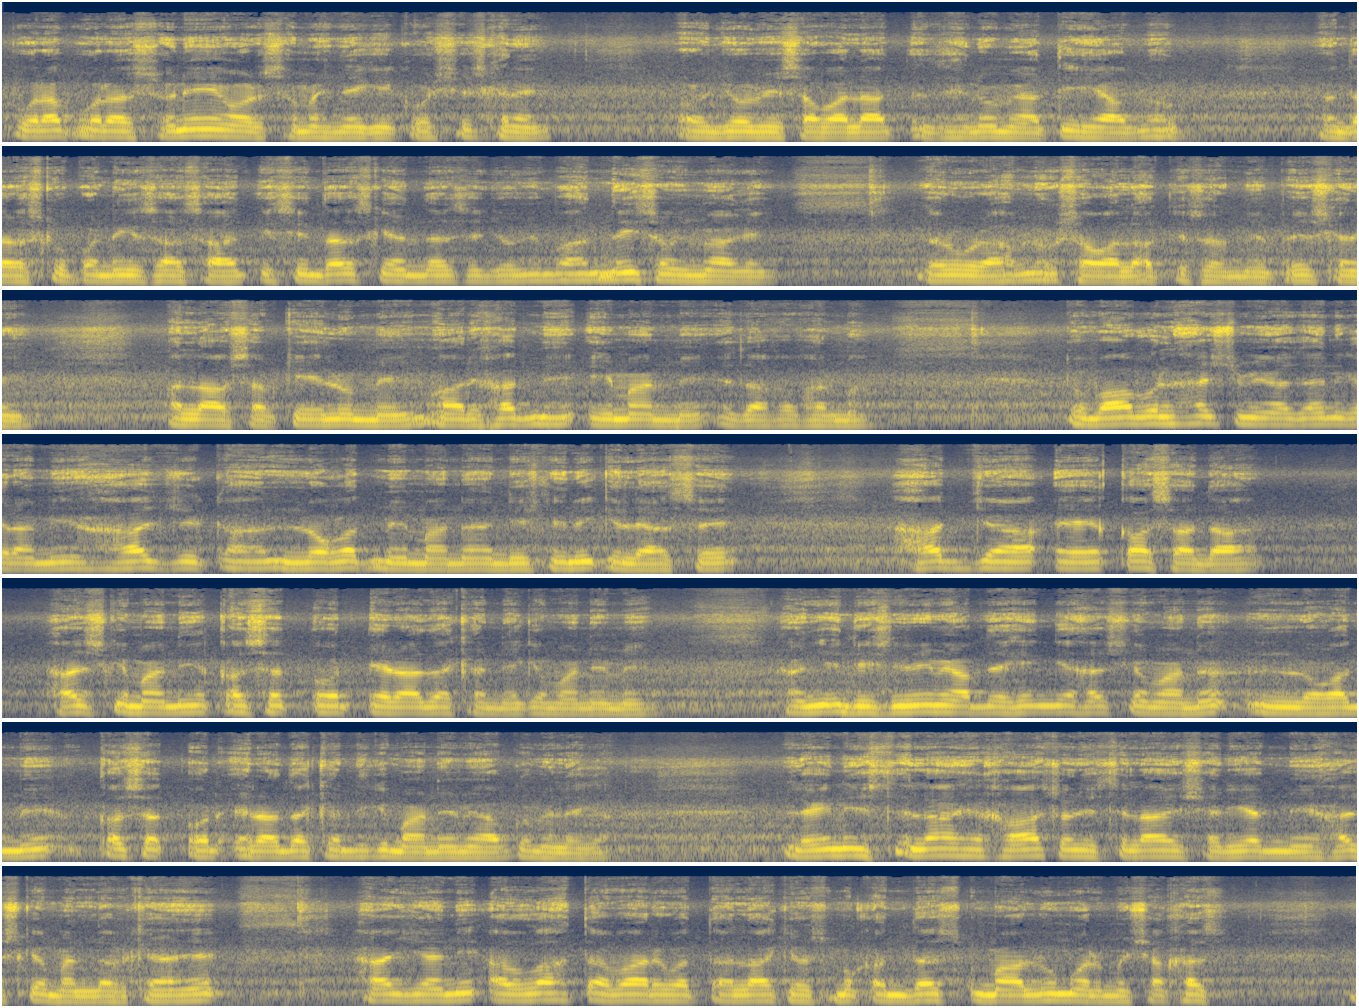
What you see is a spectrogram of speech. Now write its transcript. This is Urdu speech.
پورا پورا سنیں اور سمجھنے کی کوشش کریں اور جو بھی سوالات ذہنوں میں آتی ہے آپ لوگ درس کو پڑھنے کے ساتھ ساتھ اسی درس کے اندر سے جو بھی بات نہیں سمجھ میں آ گئی، ضرور آپ لوگ سوالات کے سر میں پیش کریں۔ اللہ سب کے علم میں، معرفت میں، ایمان میں اضافہ فرما۔ تو باب الحج میں عظین گرامی حج کا لغت میں معنی ڈکشنری کے لحاظ سے حج قصدہ۔ حج کے معنی قصد اور ارادہ کرنے کے معنی میں ہاں جی ڈکشنری میں آپ دیکھیں گے حج کا معنی لغت میں قصد اور ارادہ کرنے کے معنی میں آپ کو ملے گا۔ لیکن اصطلاح خاص اور اصطلاح شریعت میں حج کا مطلب کیا ہے؟ حج یعنی اللہ تبار و تعالیٰ کے اس مقدس، معلوم اور مشخص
